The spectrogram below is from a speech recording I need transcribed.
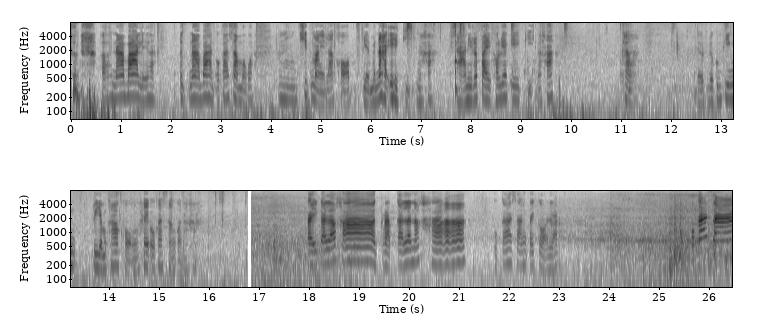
ถึงหน้าบ้านเลยค่ะ ตึกหน้าบ้านโอกาสั่งบอกว่า คิดใหม่ละขอเปลี่ยนเป็นหน้าเอกินะคะสถานีรถไฟเขาเรียกเอกินะคะ ค่ะ เดี๋ยวเดี๋ยวคุณพิงค์เตรียมข้าวของให้โอกาสสั่งก่อนนะคะ ไปกันแล้วค่ะ กลับกันแล้วนะคะ โอก้าซังไปก่อนละโอก้าซัง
